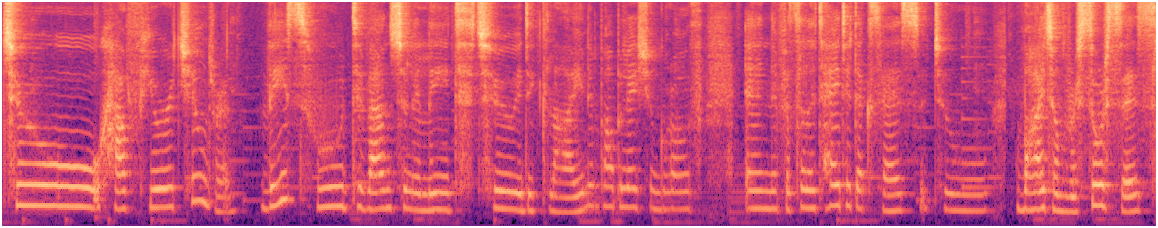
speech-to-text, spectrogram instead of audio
to have fewer children. This would eventually lead to a decline in population growth and facilitated access to vital resources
